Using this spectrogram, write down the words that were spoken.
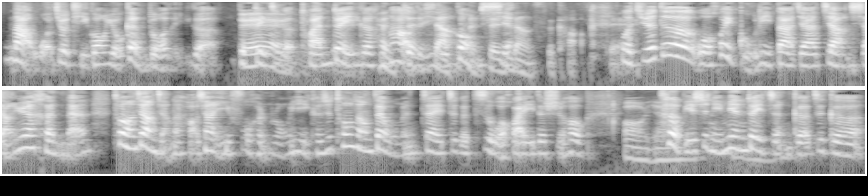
那我就提供有更多的一个对这个团队一个很好的一个贡献。这样思考，我觉得我会鼓励大家这样想，因为很难。通常这样讲的，好像一副很容易，可是通常在我们在这个自我怀疑的时候，哦，特别是你面对整个这个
